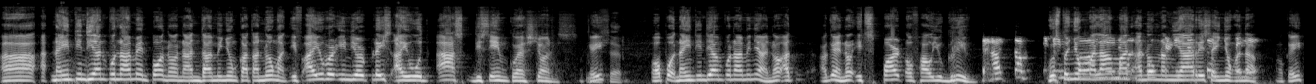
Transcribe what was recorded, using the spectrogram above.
Ah, naintindihan po namin po no na ang dami yung katanungan. If I were in your place, I would ask the same questions. Okay? Yes, sir. Opo, naintindihan po namin 'yan, no? At again, no, it's part of how you grieve. Gusto nyong malaman anong nangyari sa inyong anak, okay?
